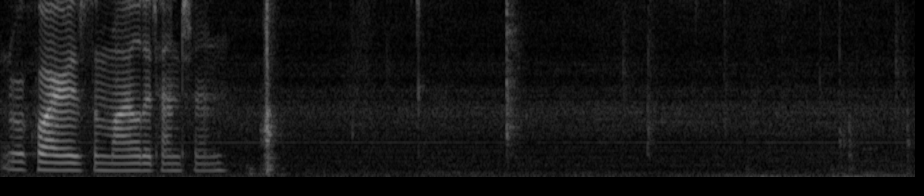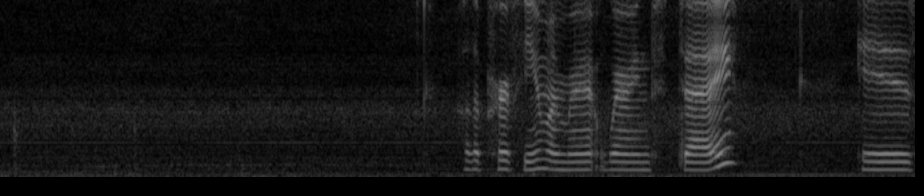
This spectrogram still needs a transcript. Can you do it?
requires some mild attention. Oh, the perfume I'm wearing today is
